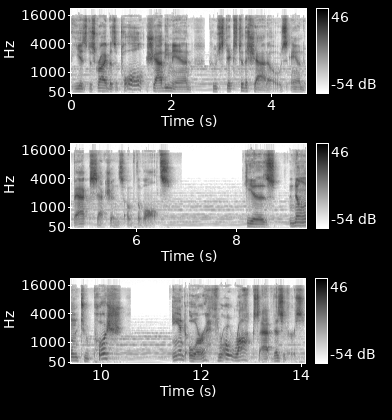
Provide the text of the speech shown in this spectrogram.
He is described as a tall, shabby man who sticks to the shadows and back sections of the vaults. He is known to push and or throw rocks at visitors.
